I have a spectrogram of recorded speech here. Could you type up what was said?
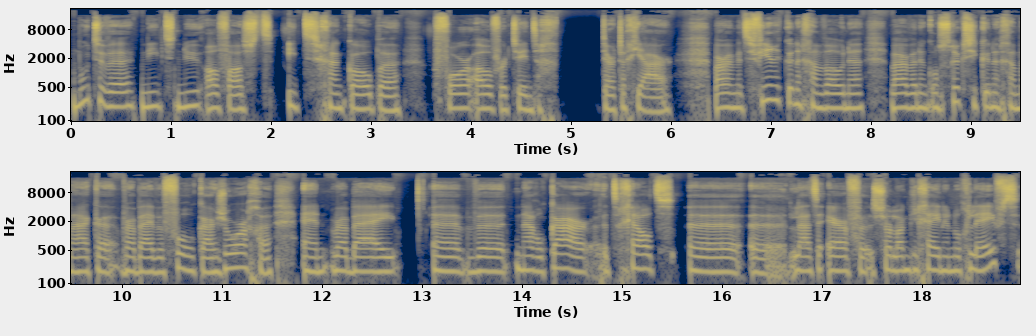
Moeten we niet nu alvast iets gaan kopen voor over 20, 30 jaar. Waar we met z'n vieren kunnen gaan wonen. Waar we een constructie kunnen gaan maken. Waarbij we voor elkaar zorgen. En waarbij uh, we naar elkaar het geld uh, uh, laten erven zolang diegene nog leeft.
